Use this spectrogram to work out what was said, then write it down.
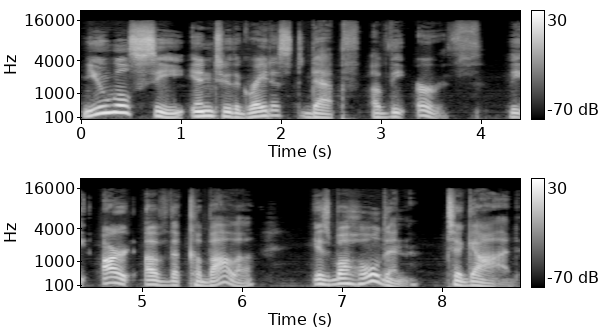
You will see into the greatest depth of the earth. The art of the Kabbalah is beholden to God.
